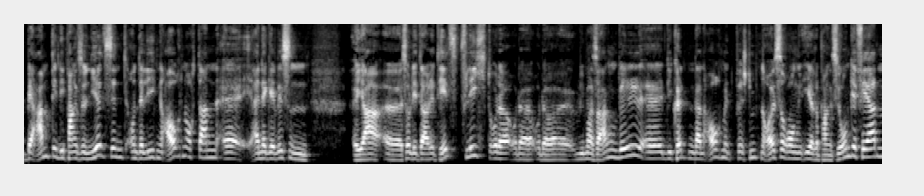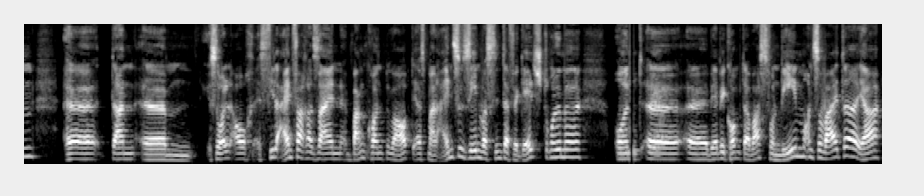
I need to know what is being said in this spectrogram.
Beamte, die pensioniert sind, unterliegen auch noch dann äh, einer gewissen äh, ja, äh, Solidaritätspflicht oder, oder, oder wie man sagen will, äh, die könnten dann auch mit bestimmten Äußerungen ihre Pension gefährden. Äh, dann ähm, soll auch es viel einfacher sein, Bankkonten überhaupt erstmal einzusehen, was sind da für Geldströme und wer bekommt da was von wem und so weiter, ja.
